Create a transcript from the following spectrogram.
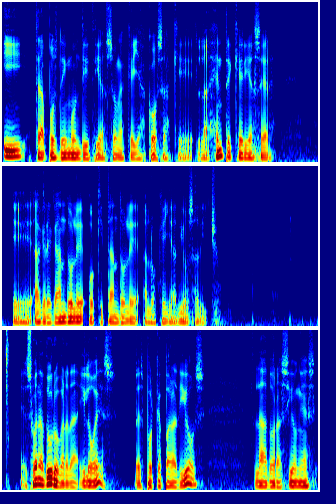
Y trapos de inmundicia son aquellas cosas que la gente quiere hacer, eh, agregándole o quitándole a lo que ya Dios ha dicho. Eh, suena duro, ¿verdad? Y lo es. ¿Ves? Porque para Dios la adoración es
